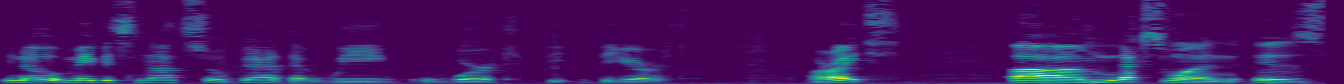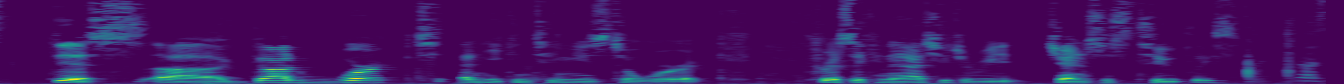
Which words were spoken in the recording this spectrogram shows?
you know, maybe it's not so bad that we work the, the earth. All right? Um, next one is this uh, God worked and he continues to work. Carissa, can I ask you to read Genesis 2, please? Thus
